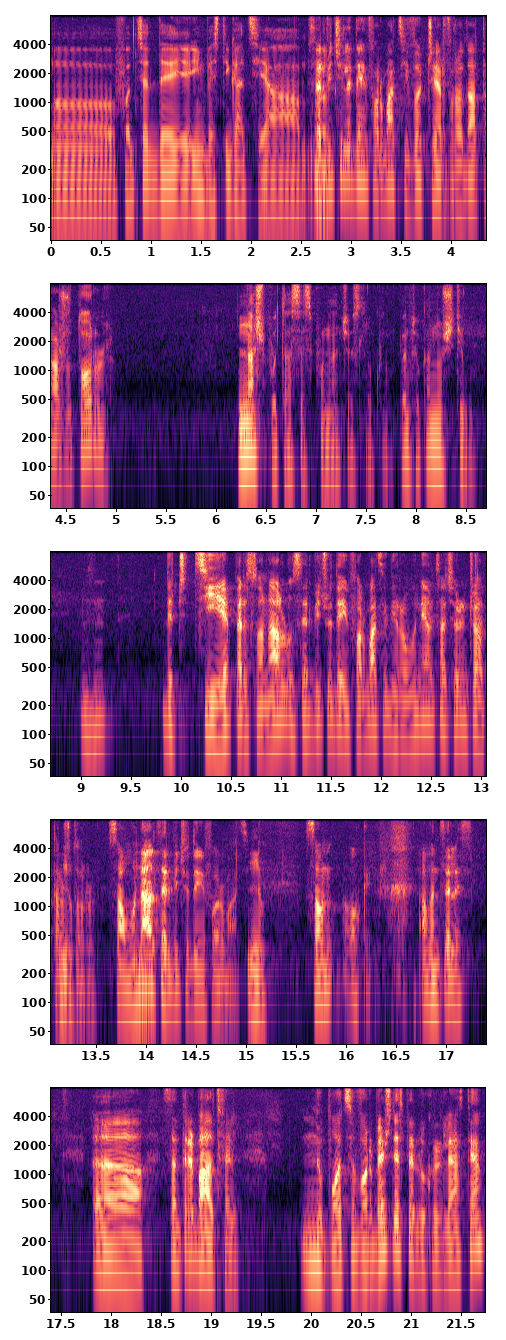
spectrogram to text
uh, forțe de investigație. Serviciile de informații vă cer vreodată ajutorul? N-aș putea să spun acest lucru, pentru că nu știu. Uh-huh. Deci ție, personal, un serviciu de informații din România nu ți-a cerut niciodată ajutorul? Nu. Sau un nu. alt serviciu de informații? Nu. Sau, ok, am înțeles. Uh, să întreb altfel. Nu poți să vorbești despre lucrurile astea?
